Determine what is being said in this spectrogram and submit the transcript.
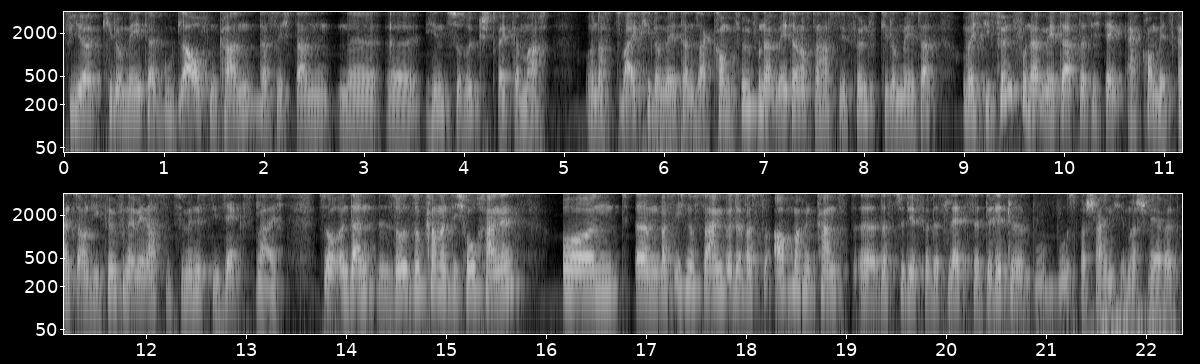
vier Kilometer gut laufen kann, dass ich dann eine äh, Hin-Zurück-Strecke mache und nach zwei Kilometern sage, komm, 500 Meter noch, dann hast du die fünf Kilometer. Und wenn ich die 500 Meter habe, dass ich denke, ja komm, jetzt kannst du auch die 500 Meter, hast du zumindest die sechs gleich. So, und dann, so, so kann man sich hochhangeln. Und ähm, was ich noch sagen würde, was du auch machen kannst, äh, dass du dir für das letzte Drittel, wo, wo es wahrscheinlich immer schwer wird,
